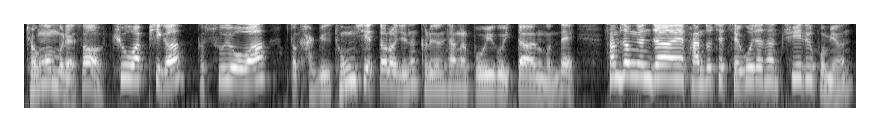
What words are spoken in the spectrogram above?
경험을 해서 Q와 P가 그러니까 수요와 어떤 가격이 동시에 떨어지는 그런 현상을 보이고 있다는 건데 삼성전자의 반도체 재고 자산 추이를 보면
